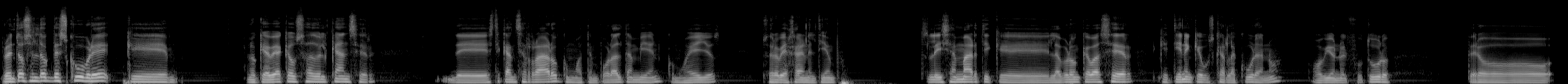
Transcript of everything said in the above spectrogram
Pero entonces el doc descubre que lo que había causado el cáncer, de este cáncer raro, como atemporal también, como ellos, pues era viajar en el tiempo. Entonces le dice a Marty que la bronca va a ser que tienen que buscar la cura, ¿no? Obvio en el futuro. Pero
